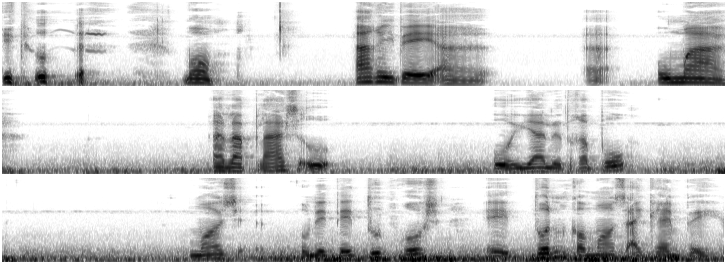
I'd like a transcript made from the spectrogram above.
du tout. bon, arrivé à, à, à la place où, où il y a le drapeau, moi, on était tout proche et Ton commence à grimper.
